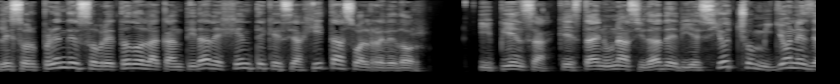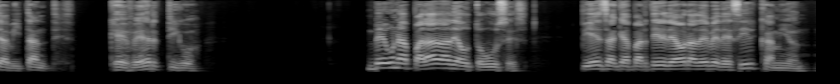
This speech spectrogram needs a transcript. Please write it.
Le sorprende sobre todo la cantidad de gente que se agita a su alrededor y piensa que está en una ciudad de 18 millones de habitantes. ¡Qué vértigo! Ve una parada de autobuses. Piensa que a partir de ahora debe decir camión.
